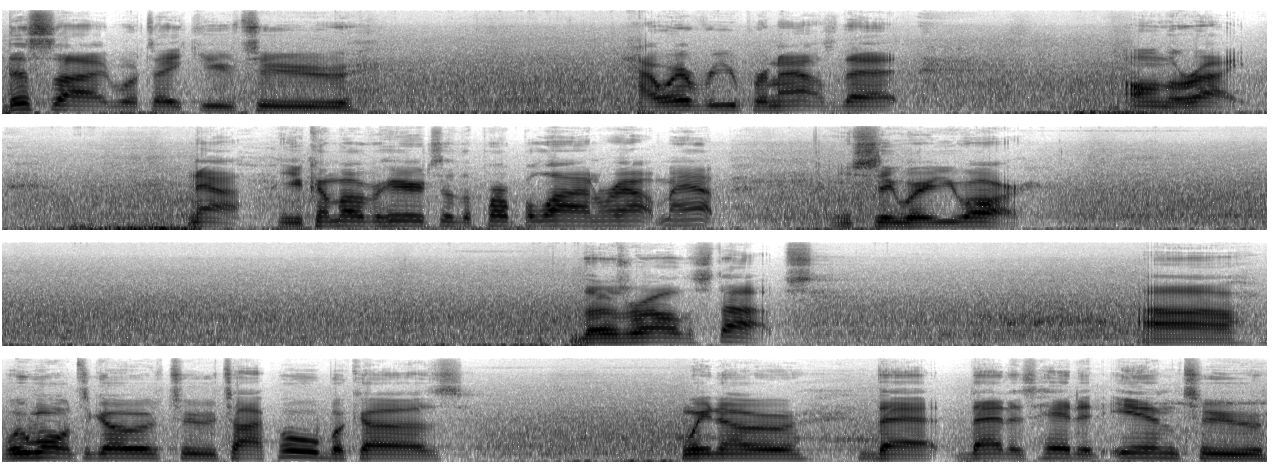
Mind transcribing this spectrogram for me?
This side will take you to however you pronounce that on the right. Now, you come over here to the purple line route map, you see where you are. Those are all the stops. Uh, we want to go to Tai Po because we know that that is headed into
